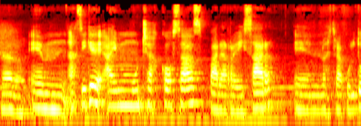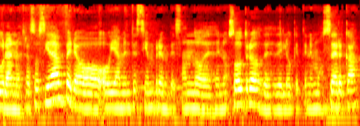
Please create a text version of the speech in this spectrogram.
Claro. Em, así que hay muchas cosas para revisar en nuestra cultura, en nuestra sociedad, pero obviamente siempre empezando desde nosotros, desde lo que tenemos cerca.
